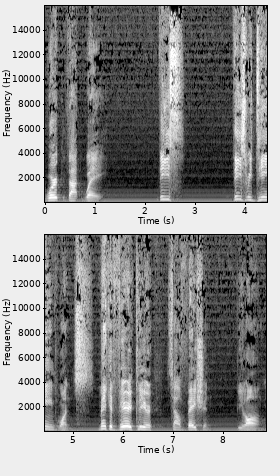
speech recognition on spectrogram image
work that way. These these redeemed ones make it very clear salvation belongs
